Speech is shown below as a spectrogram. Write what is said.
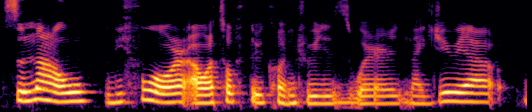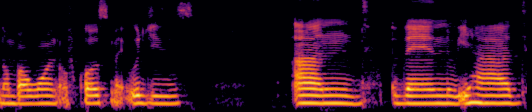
So now, before our top three countries were Nigeria, number one, of course, my OGs. And then we had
